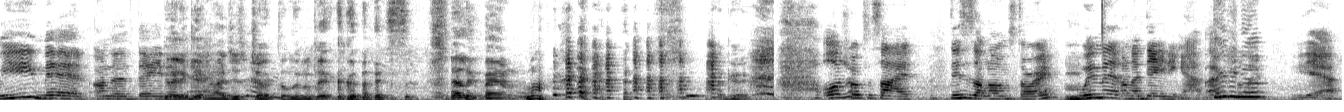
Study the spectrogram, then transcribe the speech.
we met on a date. Good again, I just joked a little bit. that looked bad. okay. All jokes aside, this is a long story. Mm. We met on a dating app. Actually. Dating app? Yeah.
